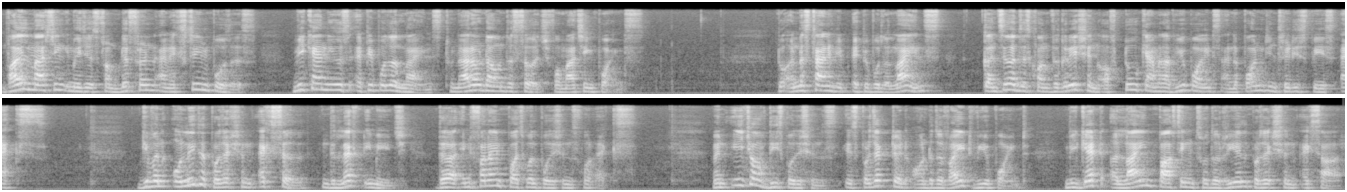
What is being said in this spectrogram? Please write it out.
While matching images from different and extreme poses, we can use epipolar lines to narrow down the search for matching points. To understand epipolar lines, consider this configuration of two camera viewpoints and a point in 3D space X. Given only the projection XL in the left image, there are infinite possible positions for X. When each of these positions is projected onto the right viewpoint, we get a line passing through the real projection XR.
